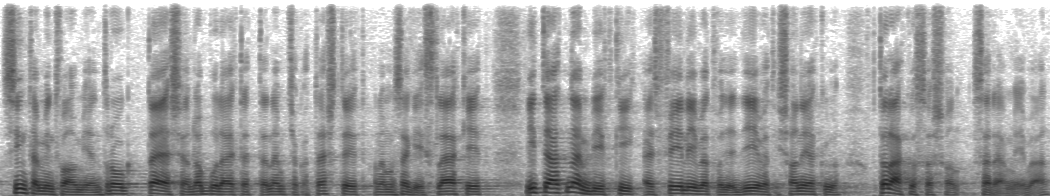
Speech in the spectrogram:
szinte mint valamilyen drog, teljesen rabul ejtette nem csak a testét, hanem az egész lelkét. Így tehát nem bírt ki egy fél évet vagy egy évet is anélkül, hogy találkozhasson szerelmével.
